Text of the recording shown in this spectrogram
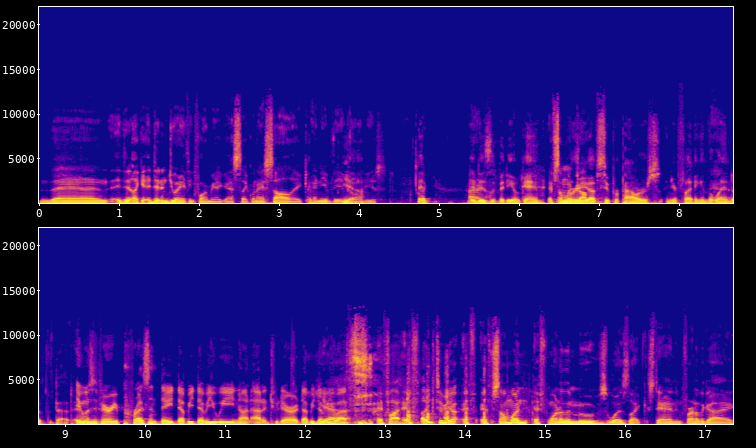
then it did like it didn't do anything for me. I guess like when I saw like any of the abilities. It- Like, I It don't know. a video game If someone where you dropped- have superpowers and you're fighting in the land of the dead. It was a very present day WWE, not Attitude Era WWF. Yeah. if I if like to be if if someone if one of the moves was like stand in front of the guy,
